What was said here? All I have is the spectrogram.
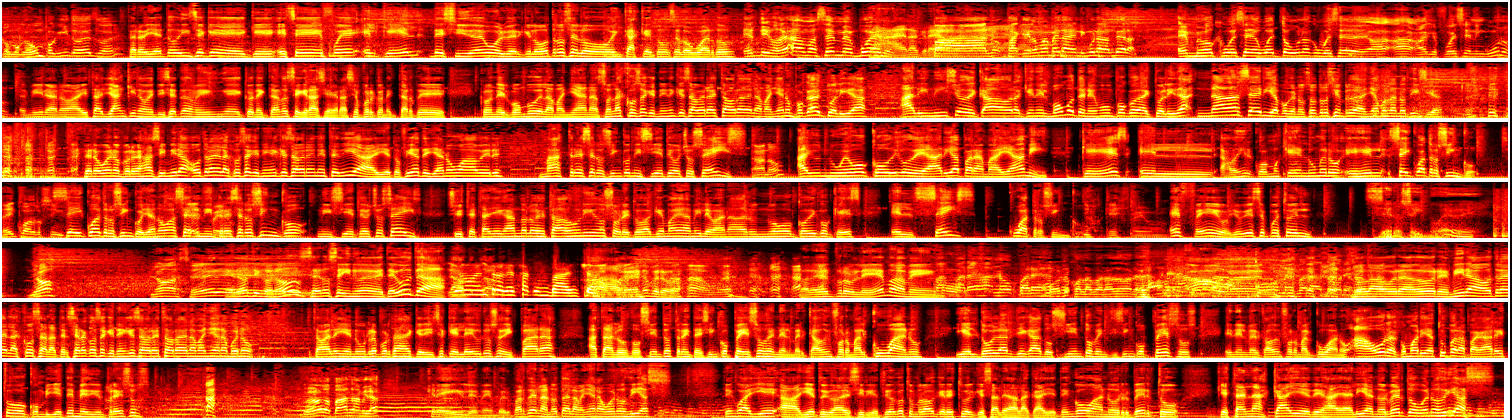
Como que un poquito eso, ¿eh? Pero Yeto dice que, que ese fue el que él decidió devolver, que los otros se lo encasquetó, se lo guardó. Él dijo, déjame hacerme bueno. Nah, no creo. Para que no me metan en ninguna bandera. Es mejor que hubiese devuelto uno que hubiese a, a- a que fuese ninguno. Eh, Mira, no, ahí está Yankee97 también eh, conectándose. Gracias, gracias por conectarte con el bombo de la mañana. Son las cosas que tienen que saber a esta hora de la mañana. Un poco de actualidad. Al inicio de cada hora aquí en el bombo tenemos un poco de actualidad. Nada seria, porque nosotros siempre dañamos la noticia. Pero bueno, pero es así. Mira, otra de las cosas que tienes que saber en este día, y esto, fíjate, ya no va a haber más 305 ni 786. Ah, ¿no? Hay un nuevo código de área para Miami, que es el, a ver, ¿cómo es que es el número? Es el 645. 645. 645, ya no va a ser Qué ni feo. 305 ni 786. Si usted está llegando a los Estados Unidos, sobre todo aquí en Miami, le van a dar un nuevo código que es el 645. No, qué feo. Es feo, yo hubiese puesto el 069. No. No, hacer. Erótico, ¿no? 069. ¿Te gusta? Yo no entro en esa cumbancha. Ah, bueno, pero Ah, bueno. ¿cuál es el problema, men? Pareja no, pareja no, colaboradores. Ah, bueno. Colaboradores. Colaboradores. Mira, otra de las cosas, la tercera cosa que tienen que saber a esta hora de la mañana, bueno, estaba leyendo un reportaje que dice que el euro se dispara hasta los 235 pesos en el mercado informal cubano y el dólar llega a 225 pesos en el mercado informal cubano. Ahora, ¿cómo harías tú para pagar esto con billetes medio impresos? Bueno, lo pagas la mitad. Increíble, men. Parte de la nota de la mañana, buenos días. Tengo a, Ye- a Yeto, iba a decir, que estoy acostumbrado a que eres tú el que sale a la calle. Tengo a Norberto, que está en las calles de Jayalía. Norberto, buenos días.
